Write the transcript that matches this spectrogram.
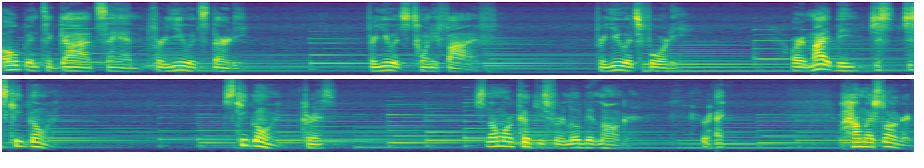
open to God saying, for you it's 30. For you it's 25. For you it's 40. Or it might be just just keep going. Just keep going, Chris. Just no more cookies for a little bit longer. Right? How much longer?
